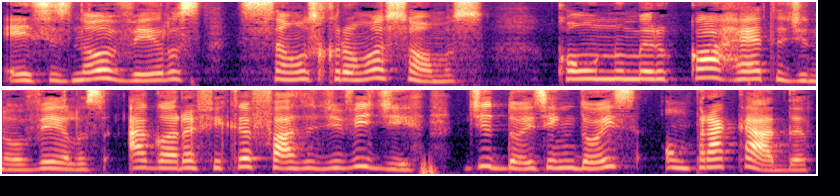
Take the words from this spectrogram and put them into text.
Esses novelos são os cromossomos. Com o número correto de novelos, agora fica fácil dividir, de dois em dois, um para cada.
